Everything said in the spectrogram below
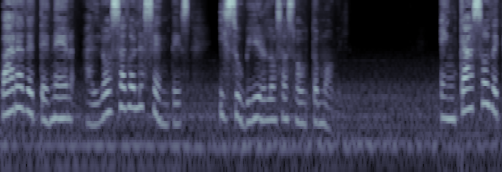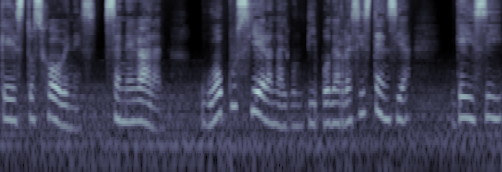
para detener a los adolescentes y subirlos a su automóvil. En caso de que estos jóvenes se negaran u opusieran algún tipo de resistencia, Gacy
